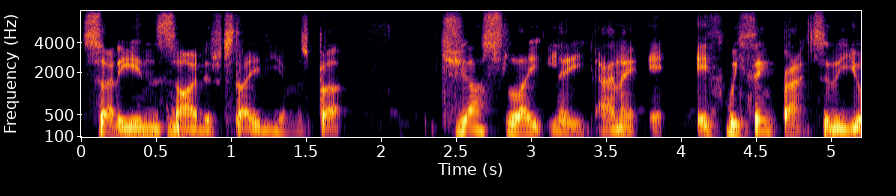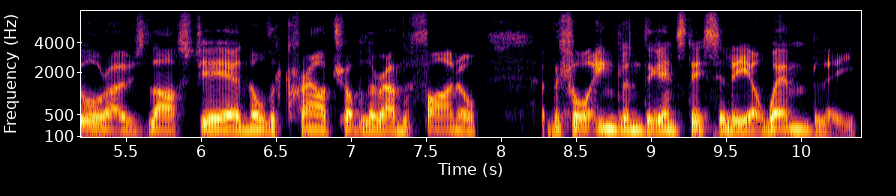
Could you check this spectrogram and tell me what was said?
certainly inside of stadiums. But just lately, and it, it, if we think back to the Euros last year and all the crowd trouble around the final before England against Italy at Wembley,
